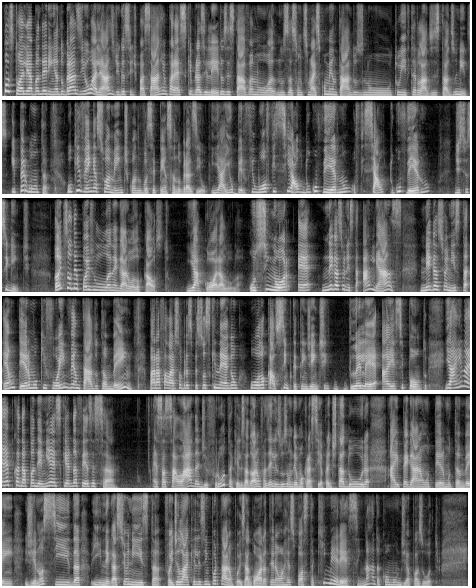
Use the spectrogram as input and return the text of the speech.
postou ali a bandeirinha do Brasil. Aliás, diga-se de passagem, parece que brasileiros estava no, nos assuntos mais comentados no Twitter lá dos Estados Unidos. E pergunta: o que vem à sua mente quando você pensa no Brasil? E aí o perfil oficial do governo, oficial do governo, disse o seguinte: antes ou depois de Lula negar o Holocausto? E agora, Lula? O senhor é negacionista. Aliás, negacionista é um termo que foi inventado também para falar sobre as pessoas que negam o Holocausto. Sim, porque tem gente lelé a esse ponto. E aí, na época da pandemia, a esquerda fez essa essa salada de fruta que eles adoram fazer, eles usam democracia para ditadura, aí pegaram o termo também genocida e negacionista. Foi de lá que eles importaram, pois agora terão a resposta que merecem, nada como um dia após o outro.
